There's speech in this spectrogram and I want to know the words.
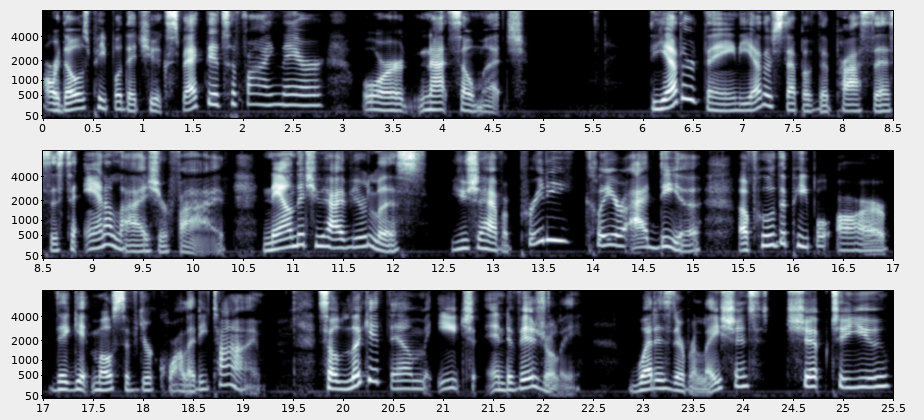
are those people that you expected to find there or not so much? The other thing, the other step of the process is to analyze your five. Now that you have your list, you should have a pretty clear idea of who the people are that get most of your quality time. So look at them each individually. What is their relationship to you?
